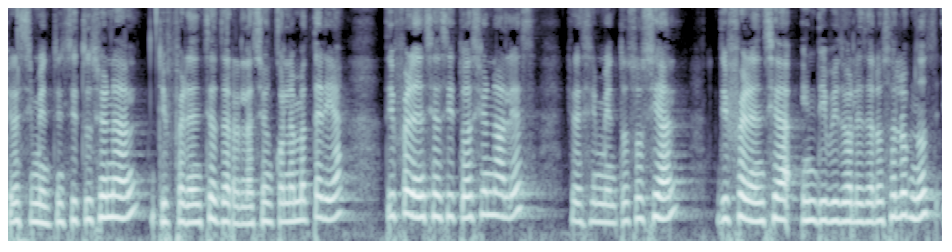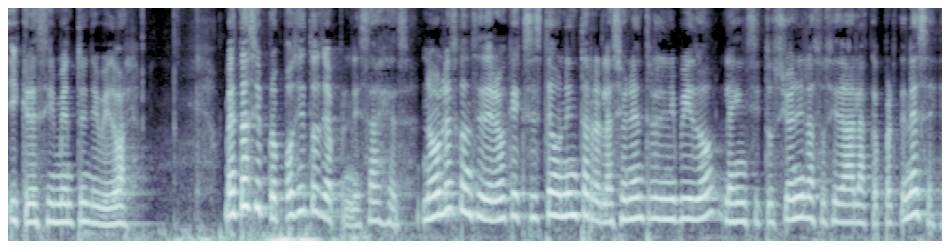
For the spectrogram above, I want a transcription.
crecimiento institucional, diferencias de relación con la materia, diferencias situacionales, crecimiento social, diferencias individuales de los alumnos y crecimiento individual. Metas y propósitos de aprendizajes. Nobles consideró que existe una interrelación entre el individuo, la institución y la sociedad a la que pertenece.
